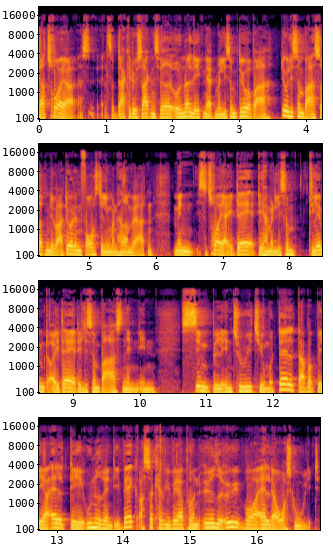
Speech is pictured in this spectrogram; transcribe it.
der tror jeg, altså der kan det jo sagtens være underliggende, at man ligesom, det var bare, det var ligesom bare sådan det var, det var den forestilling, man havde om verden. Men så tror jeg i dag, at det har man ligesom glemt, og i dag er det ligesom bare sådan en, en simpel, intuitiv model, der barberer alt det unødvendige væk, og så kan vi være på en øde ø, hvor alt er overskueligt.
